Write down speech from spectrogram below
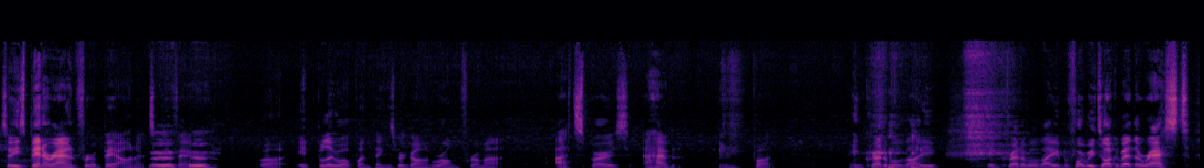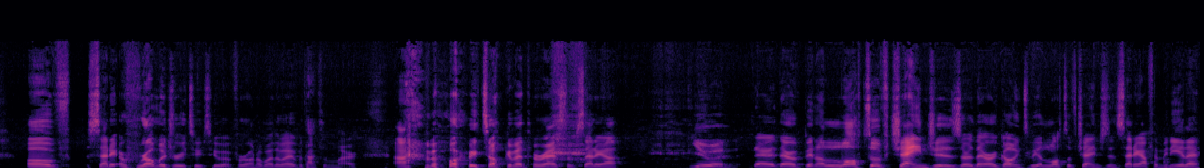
So he's been around for a bit on it. To Uh, be fair, yeah. but it blew up when things were going wrong for him at, at Spurs. Um, but incredible value, incredible value. Before we talk about the rest of Serie A, Roma drew 2 2 at Verona, by the way, but that doesn't matter. Uh, before we talk about the rest of Serie A, Ewan, there, there have been a lot of changes, or there are going to be a lot of changes in Serie A Femminile.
